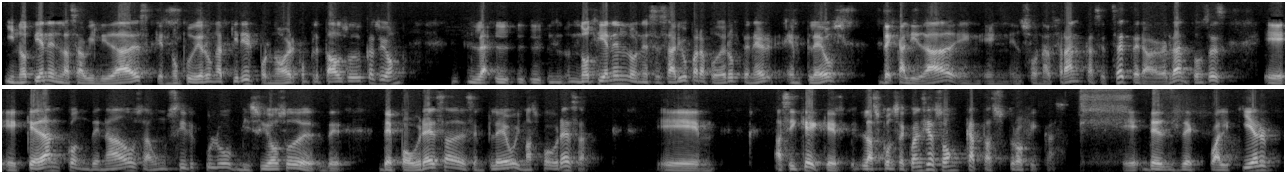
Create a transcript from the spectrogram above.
y no tienen las habilidades que no pudieron adquirir por no haber completado su educación, no tienen lo necesario para poder obtener empleos de calidad en, zonas francas, etcétera, ¿verdad? Entonces, eh, eh, quedan condenados a un círculo vicioso de, pobreza, de desempleo y más pobreza. Eh, así que, las consecuencias son catastróficas desde cualquier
